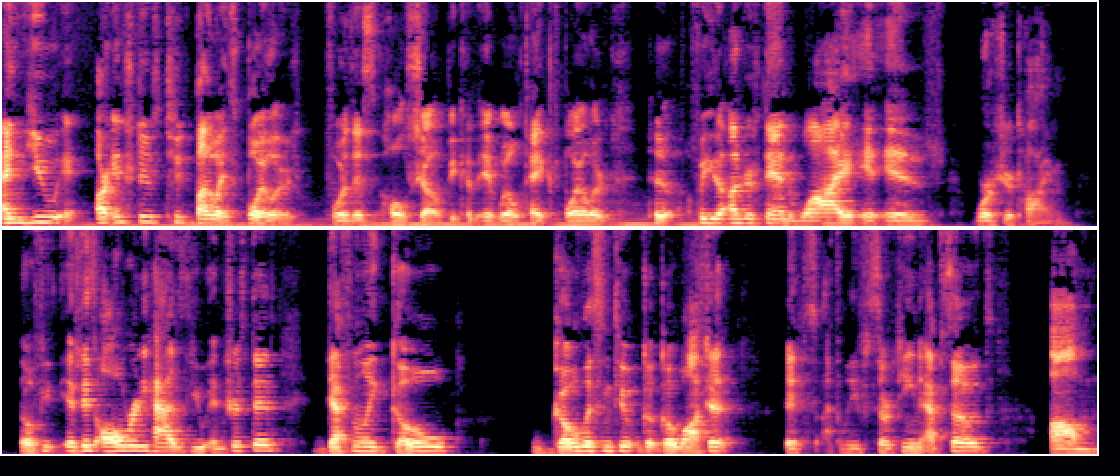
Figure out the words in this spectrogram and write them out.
And you are introduced to, by the way, spoilers for this whole show because it will take spoilers to for you to understand why it is worth your time. So if you if this already has you interested, definitely go go listen to go, go watch it. It's I believe 13 episodes. Um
